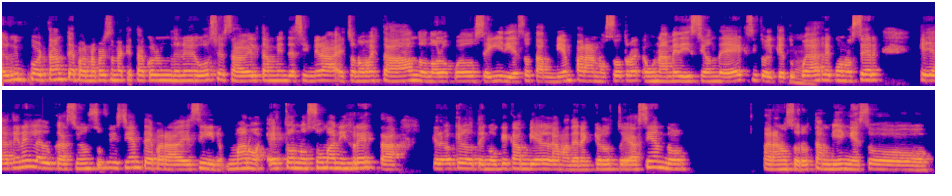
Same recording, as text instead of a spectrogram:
algo importante para una persona que está con un negocio es saber también decir, mira, esto no me está dando, no lo puedo seguir. Y eso también para nosotros es una medición de éxito, el que tú puedas reconocer que ya tienes la educación suficiente para decir, mano, esto no suma ni resta, creo que lo tengo que cambiar la manera en que lo estoy haciendo. Para nosotros también eso,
